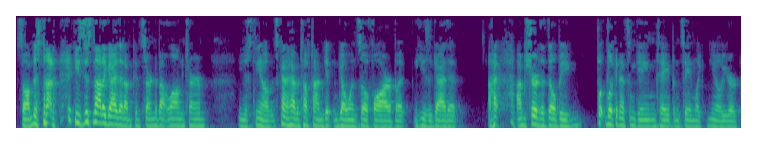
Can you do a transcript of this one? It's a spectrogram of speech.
So I'm just not, he's just not a guy that I'm concerned about long term. He just, you know, it's kind of have a tough time getting going so far, but he's a guy that I, I'm sure that they'll be put, looking at some game tape and saying like, you know, you're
